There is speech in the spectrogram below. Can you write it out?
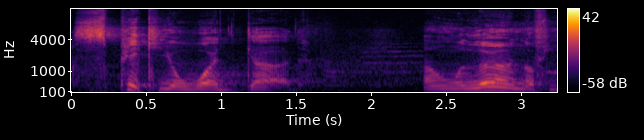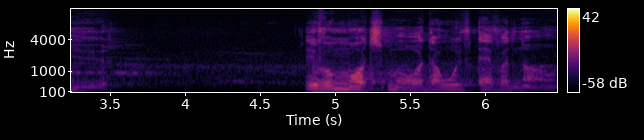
Speak your word, God, and we'll learn of you even much more than we've ever known.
